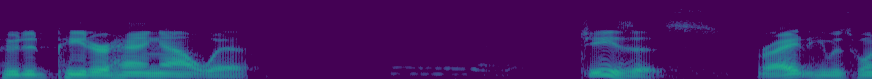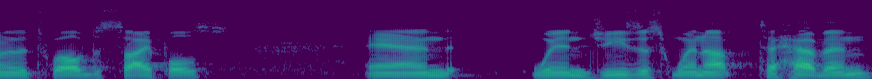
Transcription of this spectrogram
Who did Peter hang out with? Jesus, right? He was one of the 12 disciples. And when Jesus went up to heaven,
